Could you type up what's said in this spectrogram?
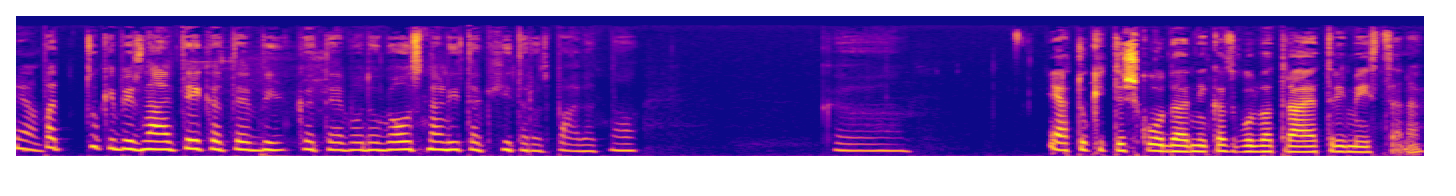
Ja. pa tukaj bi znali te, ki te, bi- te bodo gostnali, tako hitro odpadati. No. K, ja, tukaj je težko, da neka zgodba traja tri mesece, ne?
